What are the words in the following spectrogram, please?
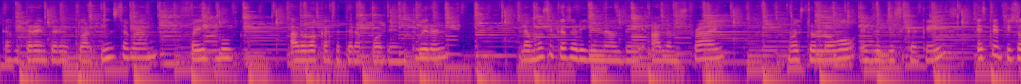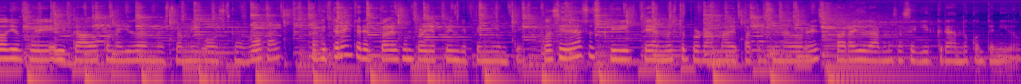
Cafetera Intelectual Instagram, Facebook, arroba cafeterapod en Twitter. La música es original de Adam Spry. Nuestro logo es de Jessica Case. Este episodio fue editado con la ayuda de nuestro amigo Oscar Rojas. Cafetera Intelectual es un proyecto independiente. Considera suscribirte a nuestro programa de patrocinadores para ayudarnos a seguir creando contenido.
